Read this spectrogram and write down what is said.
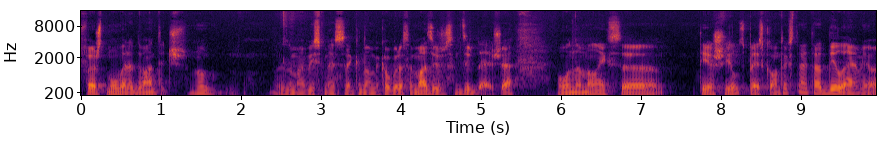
first mover advantage. Nu, Es domāju, visi mēs ekonomikā kaut kur esam mācījušies, esam dzirdējuši. Ja? Un, man liekas, tieši ilgspējas kontekstā ir tāda dilēma. Jo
